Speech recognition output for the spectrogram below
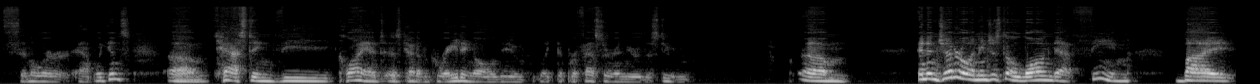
similar applicants, um, casting the client as kind of grading all of you, like the professor and you're the student. Um, and in general, I mean, just along that theme, by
